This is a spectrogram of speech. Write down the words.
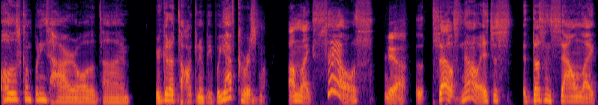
All those companies hire all the time. You're good at talking to people. You have charisma. I'm like, sales? Yeah. sales no it just it doesn't sound like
